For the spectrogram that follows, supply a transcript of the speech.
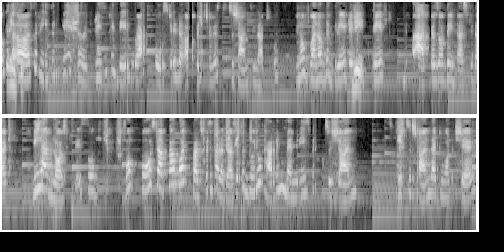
Okay, Thank so, uh, so recently, uh, recently Dave, have posted a picture with Sushant Singh Rajput. You know, one of the great, जी. great you know, actors of the industry that we have lost today. So, वो post आपका बहुत बचपन का लग रहा है. So, do you have any memories with Sushant, with Sushant that you want to share?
